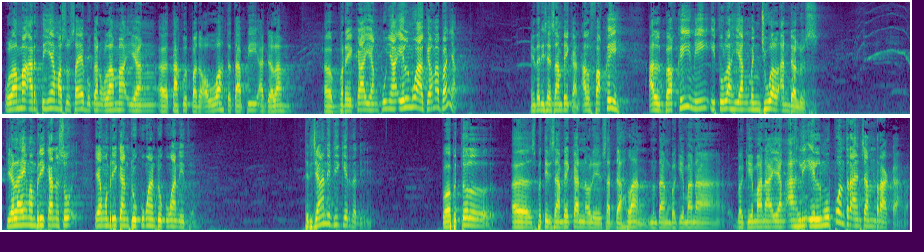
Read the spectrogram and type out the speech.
Ulama artinya maksud saya bukan ulama yang uh, takut pada Allah tetapi adalah uh, mereka yang punya ilmu agama banyak. Yang tadi saya sampaikan, al-faqih, al-baqini itulah yang menjual Andalus. Dialah yang memberikan yang memberikan dukungan-dukungan itu. Jadi jangan dipikir tadi bahwa betul uh, seperti disampaikan oleh Ustaz Dahlan tentang bagaimana bagaimana yang ahli ilmu pun terancam neraka.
